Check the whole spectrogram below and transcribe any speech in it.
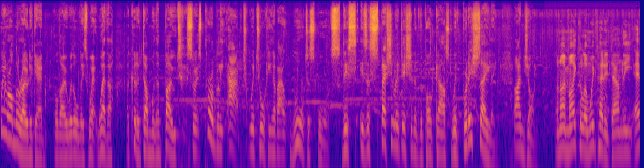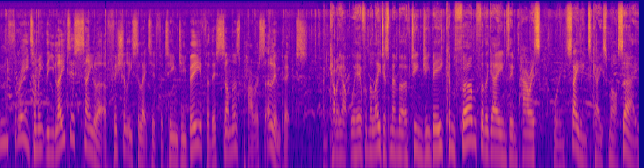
We're on the road again, although with all this wet weather, I could have done with a boat, so it's probably apt we're talking about water sports. This is a special edition of the podcast with British Sailing. I'm John. And I'm Michael, and we've headed down the M3 to meet the latest sailor officially selected for Team GB for this summer's Paris Olympics. And coming up, we'll hear from the latest member of Team GB, confirmed for the Games in Paris, or in sailing's case, Marseille,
